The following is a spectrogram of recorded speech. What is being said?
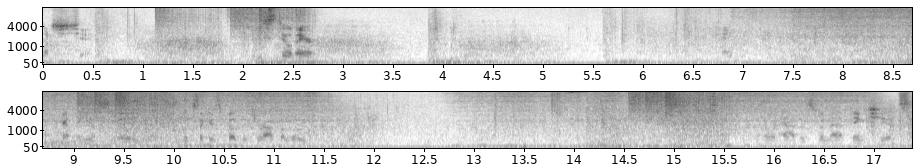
Oh shit. Still there. Okay. Apparently he's really looks like it's about to drop a load. I don't know what happens when that thing shits.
